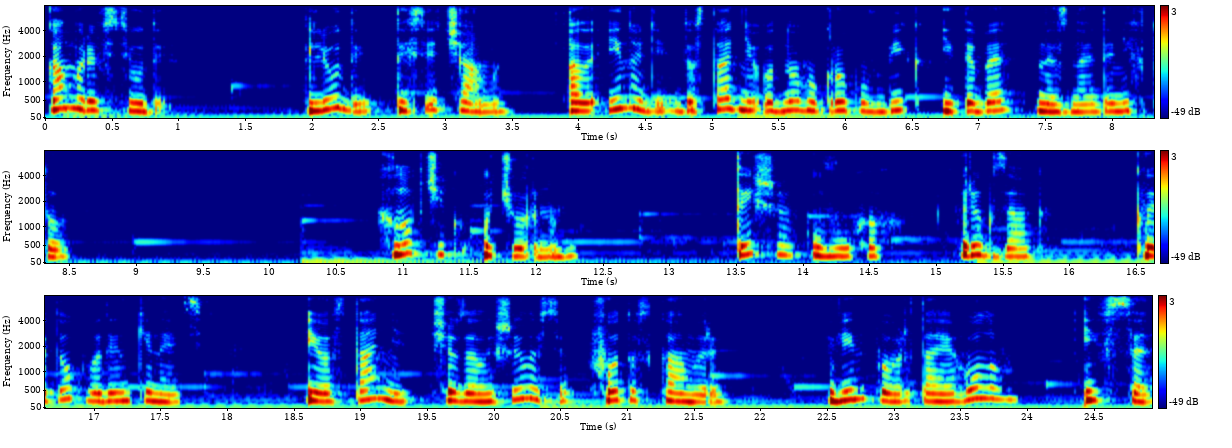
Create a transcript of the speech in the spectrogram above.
Камери всюди. Люди тисячами, але іноді достатньо одного кроку вбік і тебе не знайде ніхто. Хлопчик у чорному. Тиша у вухах, рюкзак, квиток в один кінець. І останнє, що залишилося, фото з камери. Він повертає голову і все.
